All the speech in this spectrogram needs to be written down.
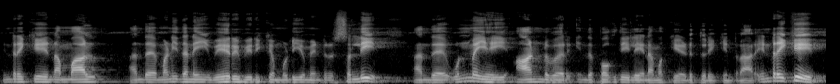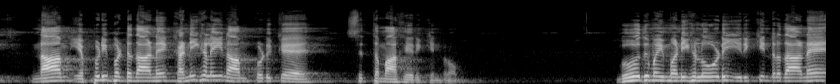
இன்றைக்கு நம்மால் அந்த மனிதனை வேறு பிரிக்க முடியும் என்று சொல்லி அந்த உண்மையை ஆண்டவர் இந்த பகுதியிலே நமக்கு எடுத்துரைக்கின்றார். இன்றைக்கு நாம் எப்படிப்பட்டதான கனிகளை நாம் கொடுக்க சித்தமாக இருக்கின்றோம்? கோதுமை மணிகளோடு இருக்கின்றதான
